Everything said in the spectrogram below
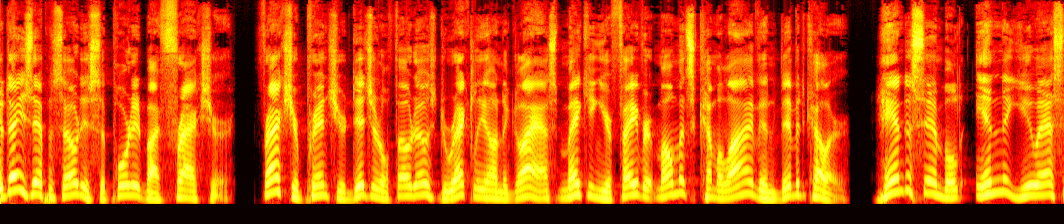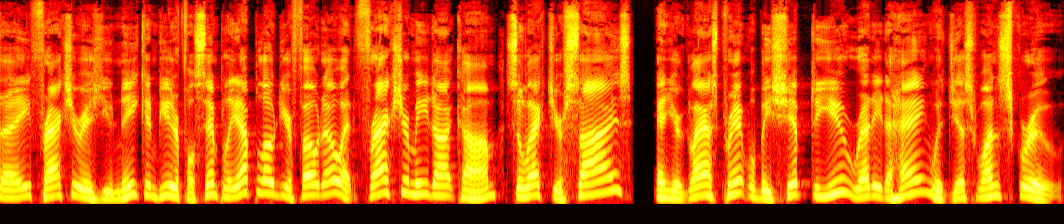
Today's episode is supported by Fracture. Fracture prints your digital photos directly onto glass, making your favorite moments come alive in vivid color. Hand assembled in the USA, Fracture is unique and beautiful. Simply upload your photo at fractureme.com, select your size, and your glass print will be shipped to you ready to hang with just one screw.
